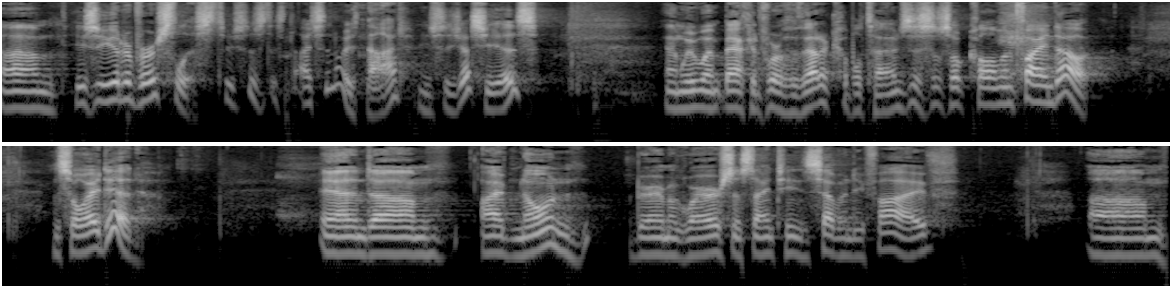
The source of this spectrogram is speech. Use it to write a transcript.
Um, he's a universalist. He says, I said, No, he's not. He says, Yes, he is. And we went back and forth with that a couple times. This is so call him and find out. And so I did. And um, I've known Barry McGuire since 1975 um,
